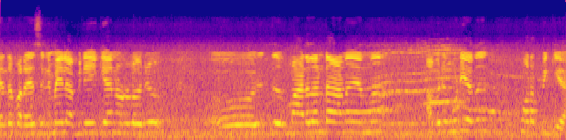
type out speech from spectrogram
എന്താ പറയുക സിനിമയിൽ അഭിനയിക്കാനുള്ളൊരു ഇത് മാനദണ്ഡമാണ് എന്ന് അവരും കൂടി അത് ഉറപ്പിക്കുക.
